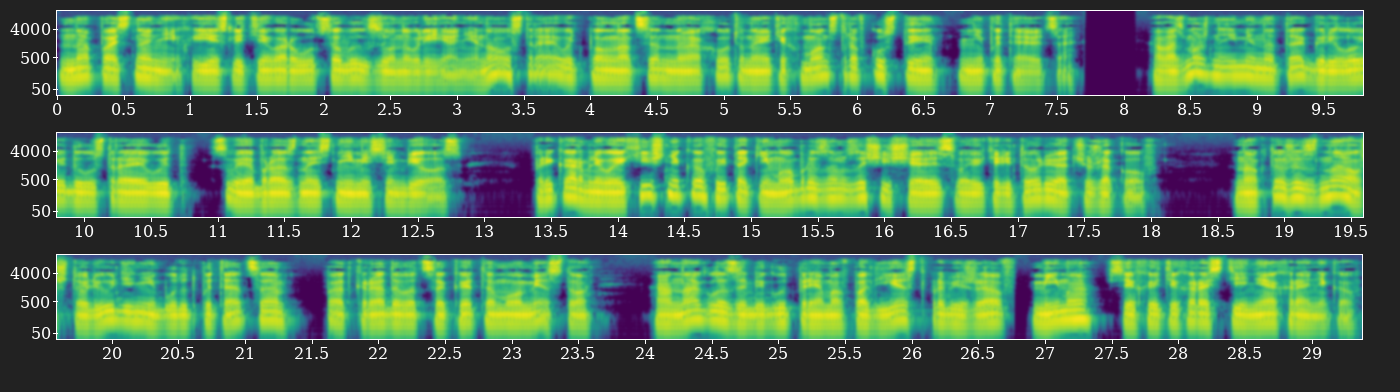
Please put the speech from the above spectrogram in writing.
напасть на них, если те ворвутся в их зону влияния, но устраивать полноценную охоту на этих монстров кусты не пытаются. Возможно, именно так горилоиды устраивают своеобразный с ними симбиоз, прикармливая хищников и таким образом защищая свою территорию от чужаков. Но кто же знал, что люди не будут пытаться подкрадываться к этому месту, а нагло забегут прямо в подъезд, пробежав мимо всех этих растений охранников.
